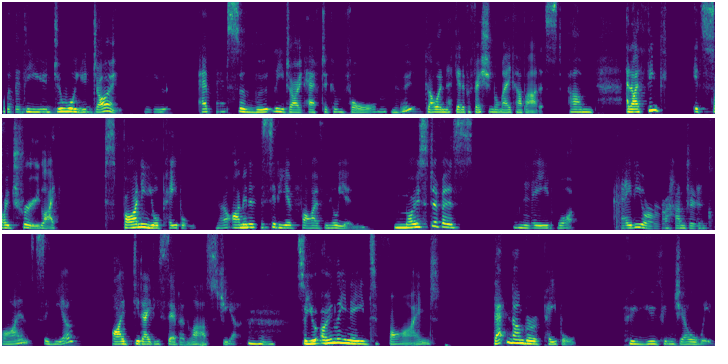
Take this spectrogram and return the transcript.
whether you do or you don't. You absolutely don't have to conform. You know, go and get a professional makeup artist. Um, and I think it's so true. Like finding your people. You know, I'm in a city of five million. Most of us need what 80 or 100 clients a year. I did 87 last year. Mm-hmm. So you only need to find that number of people who you can gel with.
